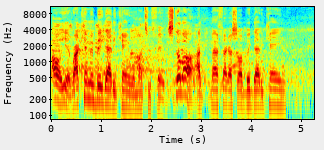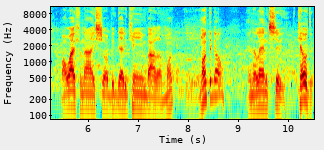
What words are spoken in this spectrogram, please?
Oh yeah, Rakim and Big Daddy Kane were my two favorites. Still are. I, matter of fact, I saw Big Daddy Kane. My wife and I saw Big Daddy Kane about a month a month ago in Atlantic City. Killed it.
